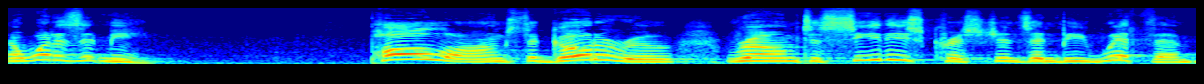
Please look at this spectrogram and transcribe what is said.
Now, what does it mean? Paul longs to go to Rome to see these Christians and be with them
